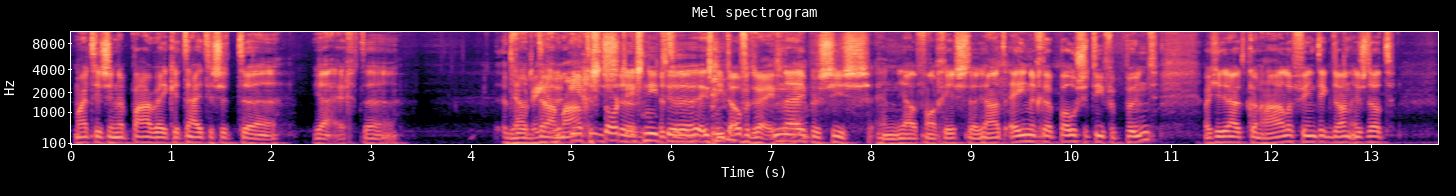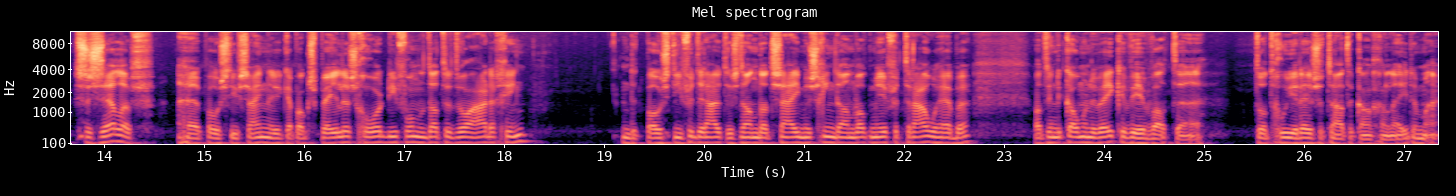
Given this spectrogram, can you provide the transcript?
Maar het is in een paar weken tijd is het ja, echt... Het Ja, inge- dramatisch, ingestort is niet, het, is niet overdreven. Nee, hè? precies. En ja, van gisteren. Ja, het enige positieve punt wat je eruit kan halen, vind ik dan, is dat ze zelf positief zijn. Ik heb ook spelers gehoord die vonden dat het wel aardig ging. Het positieve eruit is dan dat zij misschien dan wat meer vertrouwen hebben. Wat in de komende weken weer wat eh, tot goede resultaten kan gaan leiden. Maar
